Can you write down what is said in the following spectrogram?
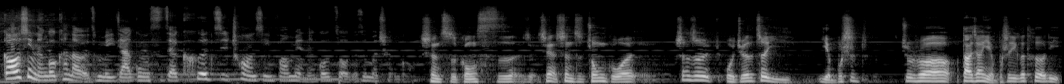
高兴能够看到有这么一家公司在科技创新方面能够走得这么成功。甚至公司现，甚至中国，甚至我觉得这已也不是，就是说大疆也不是一个特例。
